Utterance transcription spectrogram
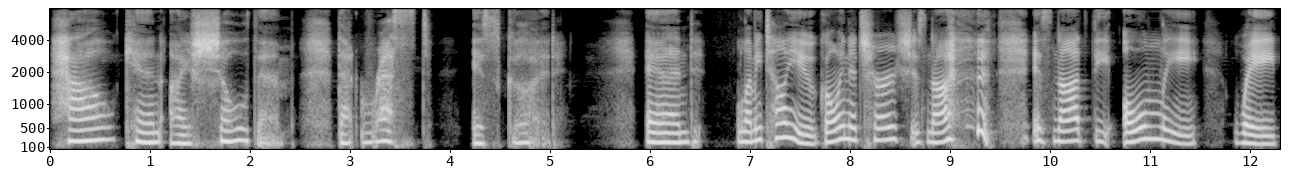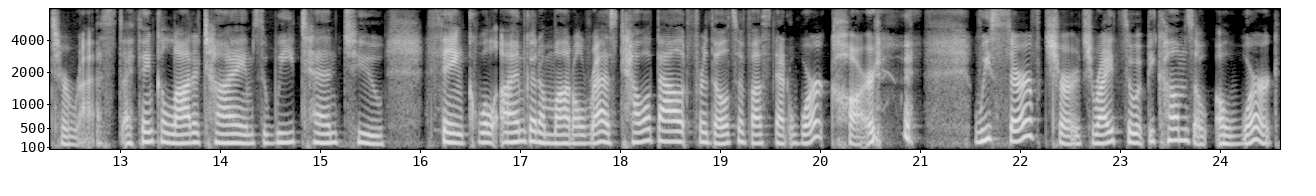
How can I show them that rest is good? And let me tell you, going to church is not is not the only way to rest. I think a lot of times we tend to think, well, I'm going to model rest. How about for those of us that work hard? we serve church, right? So it becomes a, a, work.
